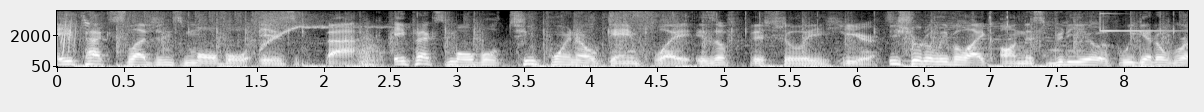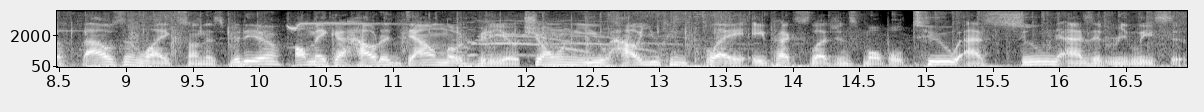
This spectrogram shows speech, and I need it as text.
Apex Legends Mobile is back. Apex Mobile 2.0 gameplay is officially here. Be sure to leave a like on this video. If we get over a thousand likes on this video, I'll make a how to download video showing you how you can play Apex Legends Mobile 2 as soon as it releases.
